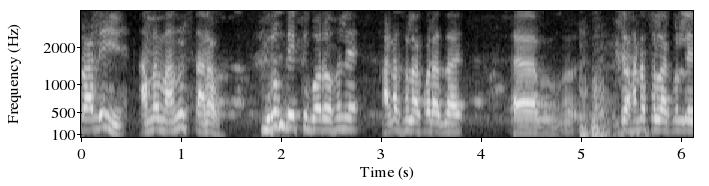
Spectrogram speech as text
প্রাণী আমরা মানুষ তারাও। রুমটা একটু বড় হলে হাঁটাচলা করা যায়। একটু হাঁটাচলা করলে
